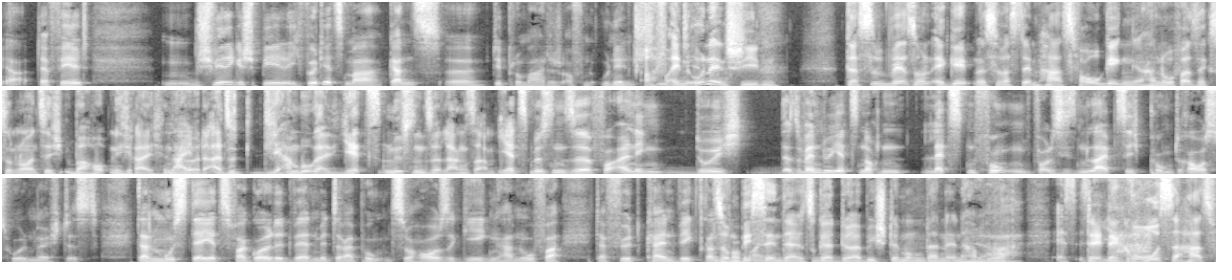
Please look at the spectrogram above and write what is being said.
ja, der fehlt. schwieriges Spiel. Ich würde jetzt mal ganz äh, diplomatisch auf ein Unentschieden. Auf ein Unentschieden. Das wäre so ein Ergebnis, was dem HSV gegen Hannover 96 überhaupt nicht reichen Nein. würde. Also die Hamburger, jetzt müssen sie langsam. Jetzt müssen sie vor allen Dingen durch, also wenn du jetzt noch einen letzten Funken aus diesem Leipzig-Punkt rausholen möchtest, dann muss der jetzt vergoldet werden mit drei Punkten zu Hause gegen Hannover. Da führt kein Weg dran So ein vorbei. bisschen der, sogar Derby-Stimmung dann in Hamburg. Ja, es ist, der, der ja. große HSV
